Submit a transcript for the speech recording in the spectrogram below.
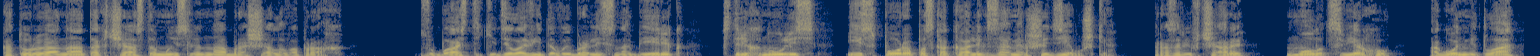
которую она так часто мысленно обращала в прах. Зубастики деловито выбрались на берег, встряхнулись и споро поскакали к замершей девушке. Разрыв чары, молот сверху, огонь метла —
